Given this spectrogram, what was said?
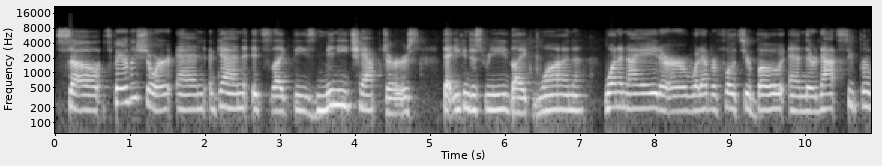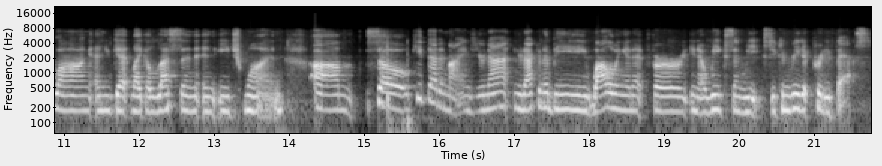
So it's fairly short. And again, it's like these mini chapters that you can just read like one one a night or whatever floats your boat and they're not super long and you get like a lesson in each one um, so keep that in mind you're not you're not going to be wallowing in it for you know weeks and weeks you can read it pretty fast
